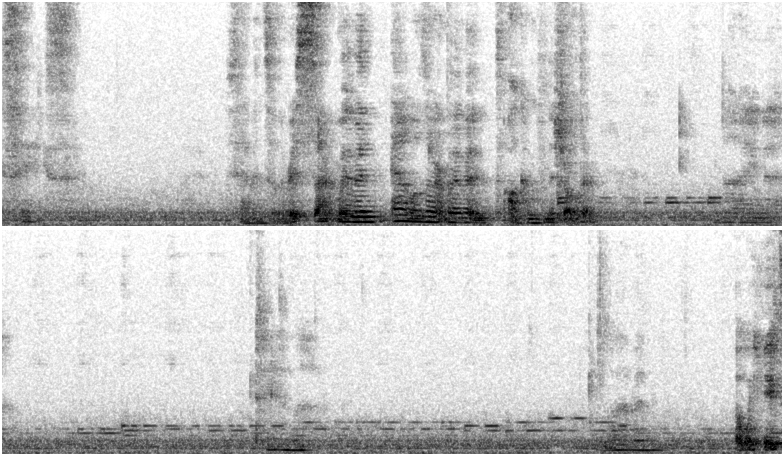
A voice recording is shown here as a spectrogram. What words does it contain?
six, seven. So the wrists aren't moving, elbows aren't moving. It's all coming from the shoulder. Nine, ten, eleven. Oh wait.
